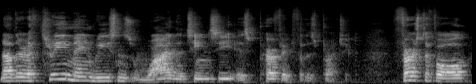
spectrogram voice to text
Now there are three main reasons why the Teensy is perfect for this project. First of all,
